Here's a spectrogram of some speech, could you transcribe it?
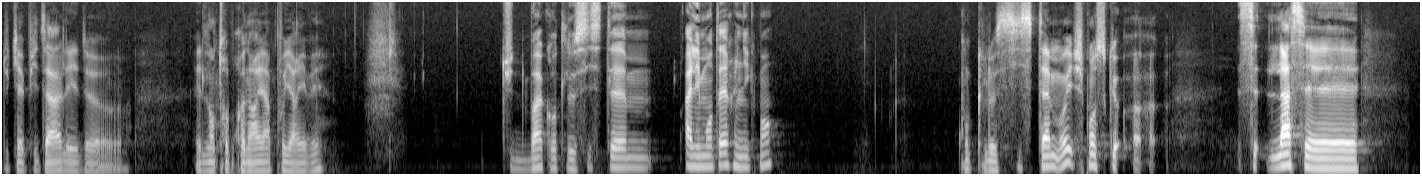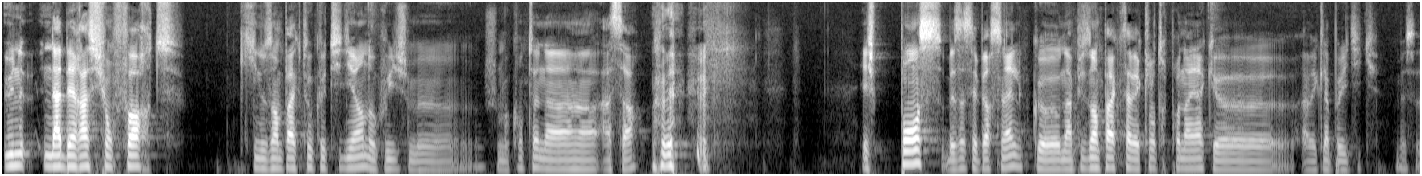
du capital et de, et de l'entrepreneuriat pour y arriver. Tu te bats contre le système alimentaire uniquement? Contre le système, oui, je pense que là, c'est une, une, aberration forte qui nous impacte au quotidien. Donc oui, je me, je me cantonne à, à ça. Pense, ben ça c'est personnel, qu'on a plus d'impact avec l'entrepreneuriat qu'avec la politique. Mais ça.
